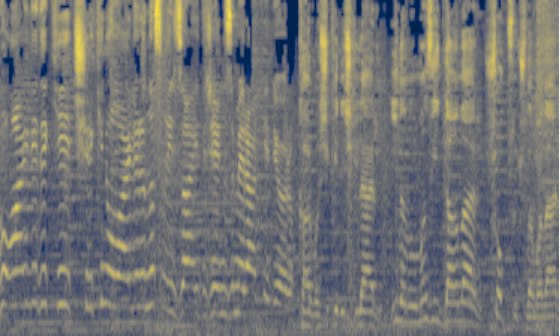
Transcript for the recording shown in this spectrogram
bu ailedeki çirkin olayları nasıl izah edeceğinizi merak ediyorum. Karmaşık ilişkiler, inanılmaz iddialar, şok suçlamalar.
